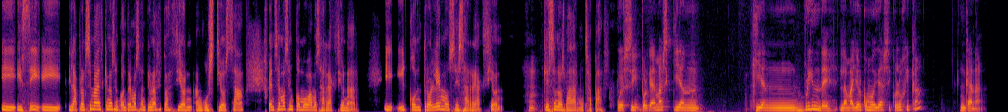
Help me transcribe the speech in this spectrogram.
Y, sí, y, la próxima vez que nos encontremos ante una situación angustiosa, pensemos en cómo vamos a reaccionar y, controlemos esa reacción, que eso nos va a dar mucha paz. Pues sí, porque además quien quien brinde la mayor comodidad psicológica gana.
